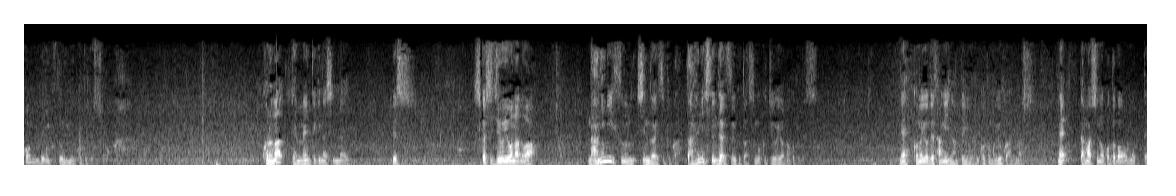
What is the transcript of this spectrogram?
込んでいくということでしょうか。これが全面的な信頼です。しかし重要なのは何に信頼するか誰に信頼することはすごく重要なことです。ねこの世で詐欺師なんていうこともよくありますね。騙しの言葉を持って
